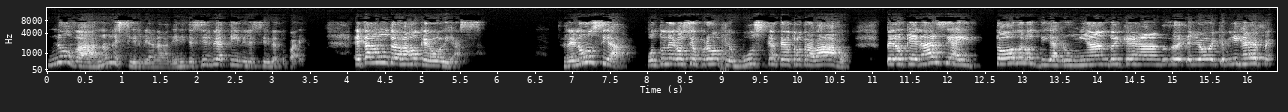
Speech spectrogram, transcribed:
no va, no le sirve a nadie, ni te sirve a ti, ni le sirve a tu pareja. Estás en un trabajo que odias renuncia, pon tu negocio propio, búscate otro trabajo, pero quedarse ahí todos los días rumiando y quejándose de que yo y que mi jefe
